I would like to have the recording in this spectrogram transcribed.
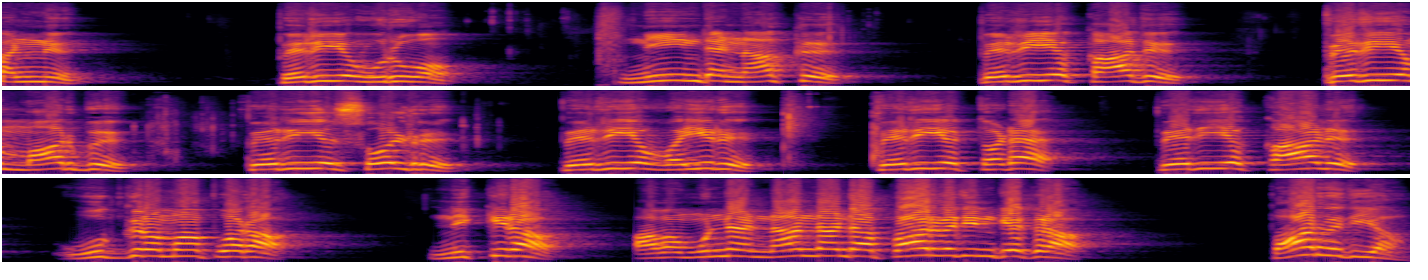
கண்ணு பெரிய உருவம் நீண்ட நாக்கு பெரிய காது பெரிய மார்பு பெரிய சோல்று பெரிய வயிறு பெரிய தொடை பெரிய காலு உக்ரமா போறா. நிக்கிறா. அவன் முன்ன நான் தாண்டா பார்வதின்னு கேட்குறா பார்வதியா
